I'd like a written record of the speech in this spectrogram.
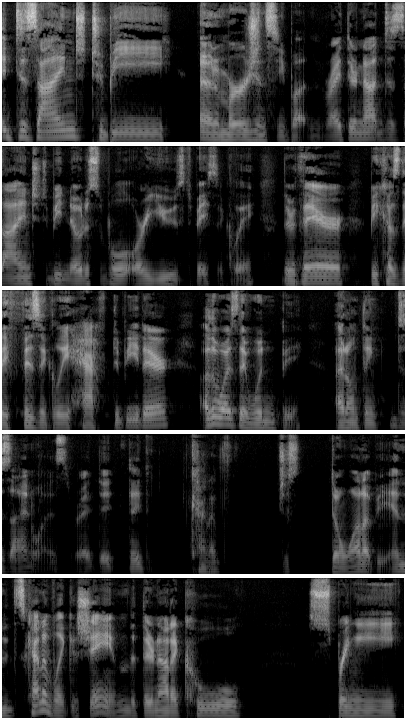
designed to be an emergency button, right? They're not designed to be noticeable or used. Basically, they're there because they physically have to be there. Otherwise, they wouldn't be. I don't think design wise, right? They they kind of just don't want to be, and it's kind of like a shame that they're not a cool, springy,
